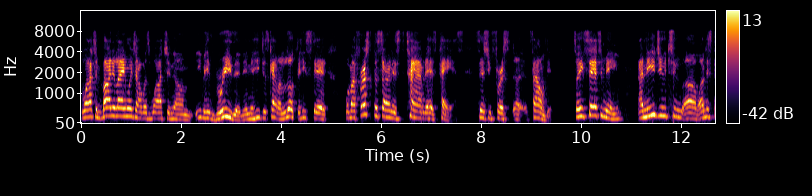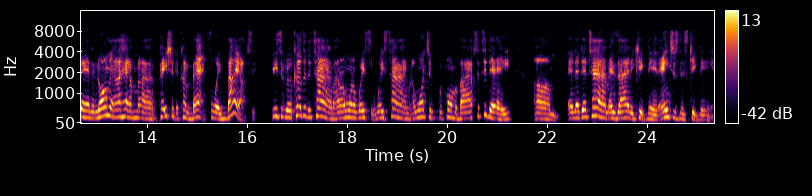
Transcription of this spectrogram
watching body language. I was watching um, even his breathing, and he just kind of looked and he said, "Well, my first concern is time that has passed since you first uh, found it." So he said to me, "I need you to um, understand that normally I have my patient to come back for a biopsy." He said, "Because of the time, I don't want to waste waste time. I want to perform a biopsy today." Um, and at that time, anxiety kicked in, anxiousness kicked in.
